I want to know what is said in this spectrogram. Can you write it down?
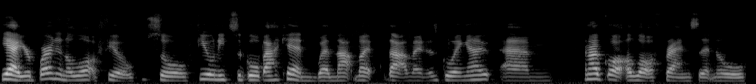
yeah, you're burning a lot of fuel. So fuel needs to go back in when that that amount is going out. Um, and I've got a lot of friends that know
